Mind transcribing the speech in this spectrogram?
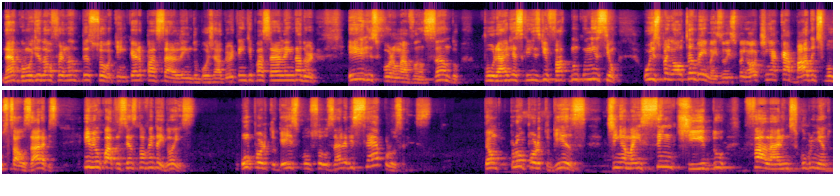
né, como diz lá o Fernando Pessoa, quem quer passar além do bojador tem de passar além da dor. Eles foram avançando por áreas que eles, de fato, não conheciam. O espanhol também, mas o espanhol tinha acabado de expulsar os árabes em 1492. O português expulsou os árabes séculos antes. Então, para o português, tinha mais sentido falar em descobrimento.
